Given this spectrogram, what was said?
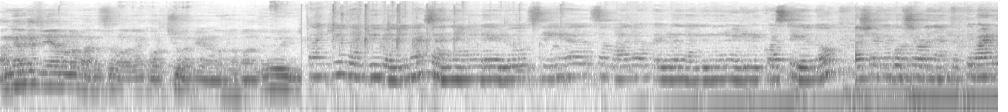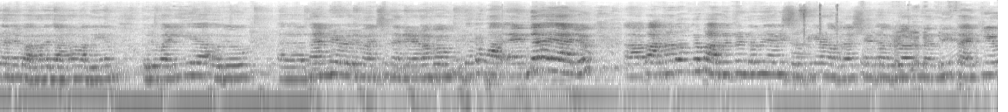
അങ്ങനെയൊക്കെ ചെയ്യാനുള്ള മനസ്സ് വളരെ കുറച്ചു വരെയാണല്ലോ അപ്പൊ അത് thank you thank you very much ഞങ്ങളുടെ ഒരു സ്നേഹ സമ്മാനം ഇവിടെ നൽകുന്നതിന് വേണ്ടി റിക്വസ്റ്റ് ചെയ്യുന്നു. ഭക്ഷണത്തെ കുറിച്ചുകൂടെ ഞാൻ കൃത്യമായിട്ട് തന്നെ പറഞ്ഞത്. കാരണം അദ്ദേഹം ഒരു വലിയ ഒരു നന്മയുള്ള ഒരു മനുഷ്യൻ തന്നെയാണ്. അപ്പം ഇതൊക്കെ പറഞ്ഞതൊക്കെ പറഞ്ഞിട്ടുണ്ടെന്ന് ഞാൻ വിശ്വസിക്കുകയാണ്. അഭിലാഷേട്ട ഒരുപാട് നന്ദി. Thank you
